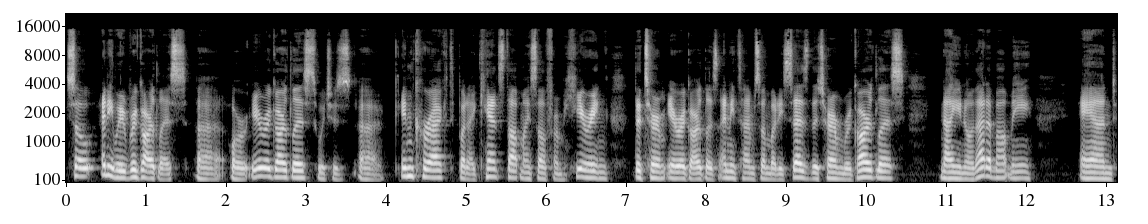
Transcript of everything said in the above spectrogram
So anyway, regardless, uh, or irregardless, which is uh, incorrect, but I can't stop myself from hearing the term irregardless anytime somebody says the term regardless. Now you know that about me, and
